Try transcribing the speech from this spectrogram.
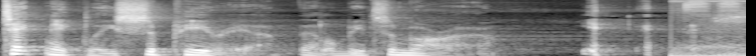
technically superior. That'll be tomorrow.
